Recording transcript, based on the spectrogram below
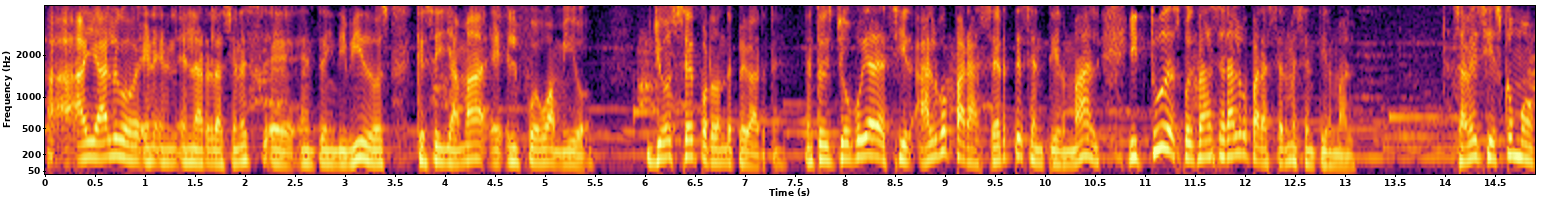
Hay algo en, en- en las relaciones eh, entre individuos que se llama eh, el fuego amigo. Yo sé por dónde pegarte. Entonces yo voy a decir algo para hacerte sentir mal. Y tú después vas a hacer algo para hacerme sentir mal. ¿Sabes? Si es como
